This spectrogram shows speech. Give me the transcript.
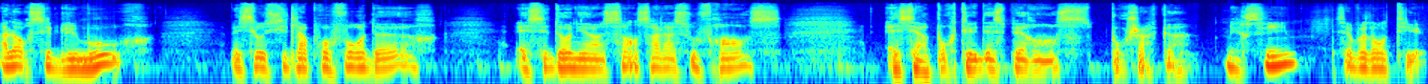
Alors c'est de l'humour, mais c'est aussi de la profondeur, et c'est donner un sens à la souffrance, et c'est apporter une espérance pour chacun. Merci. C'est volontiers.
